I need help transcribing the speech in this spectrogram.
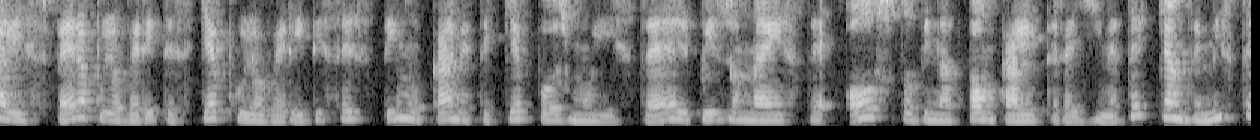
Καλησπέρα πουλοβερίτες και πουλοβερίτισες, τι μου κάνετε και πώς μου είστε. Ελπίζω να είστε όσο το δυνατόν καλύτερα γίνεται και αν δεν είστε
